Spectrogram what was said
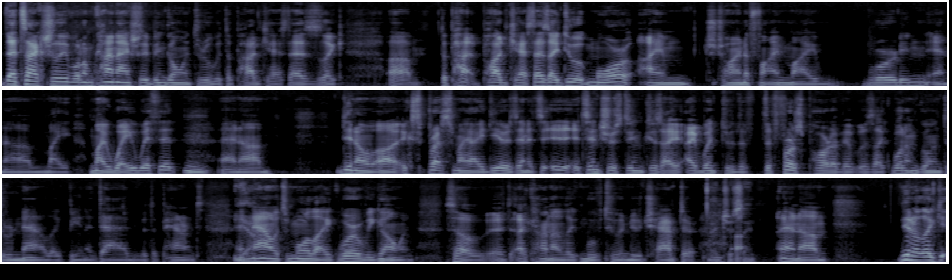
that's actually what I'm kind of actually been going through with the podcast as like, um, the po- podcast as I do it more. I'm trying to find my wording and uh, my my way with it, Mm. and um, you know, uh, express my ideas. And it's it, it's interesting because I I went through the the first part of it was like what I'm going through now, like being a dad with the parents, and Yeah. now it's more like where are we going. So it, I kind of like moved to a new chapter Interesting. and um, you know, like it,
